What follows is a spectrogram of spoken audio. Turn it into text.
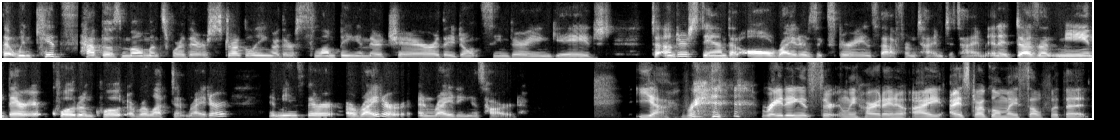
that when kids have those moments where they're struggling or they're slumping in their chair or they don't seem very engaged, to understand that all writers experience that from time to time. And it doesn't mean they're quote unquote a reluctant writer, it means they're a writer and writing is hard. Yeah, writing is certainly hard. I know I I struggle myself with it.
